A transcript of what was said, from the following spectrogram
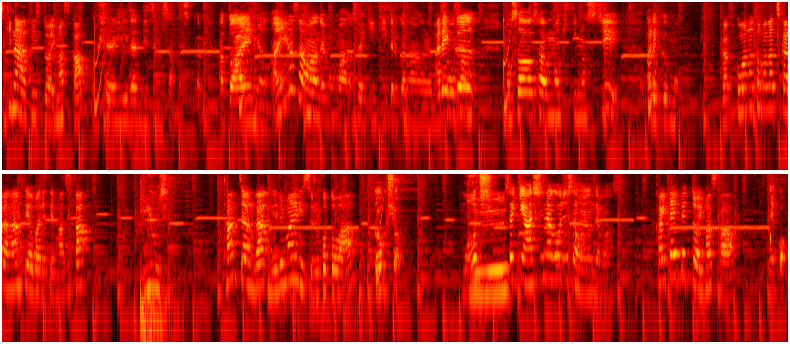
好きなアーティストはいますか？オフィシャルヒーダンディズムさんですかね。あとあいみょん。あいみょんさんはでもまあ最近聞いてるかなぐらいあれくん。もさおさんも聞きますしあれくんも。学校の友達から何て呼ばれてますか？名字かんちゃんが寝る前にすることは？読書マジ最近足長おじさんを読んでます。飼いたいペットはいますか？猫。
